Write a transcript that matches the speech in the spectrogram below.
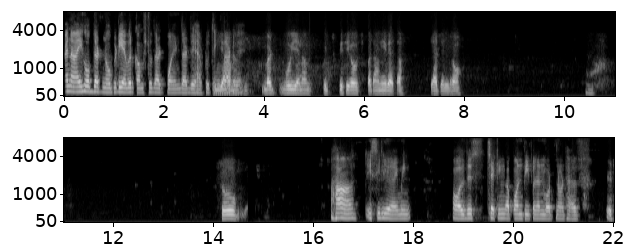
and i hope that nobody ever comes to that point that they have to think yeah, that way. but वही है ना कुछ किसी का कुछ पता नहीं रहता क्या चल रहा हो। so हाँ इसीलिए I mean all this checking up on people and whatnot have it's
